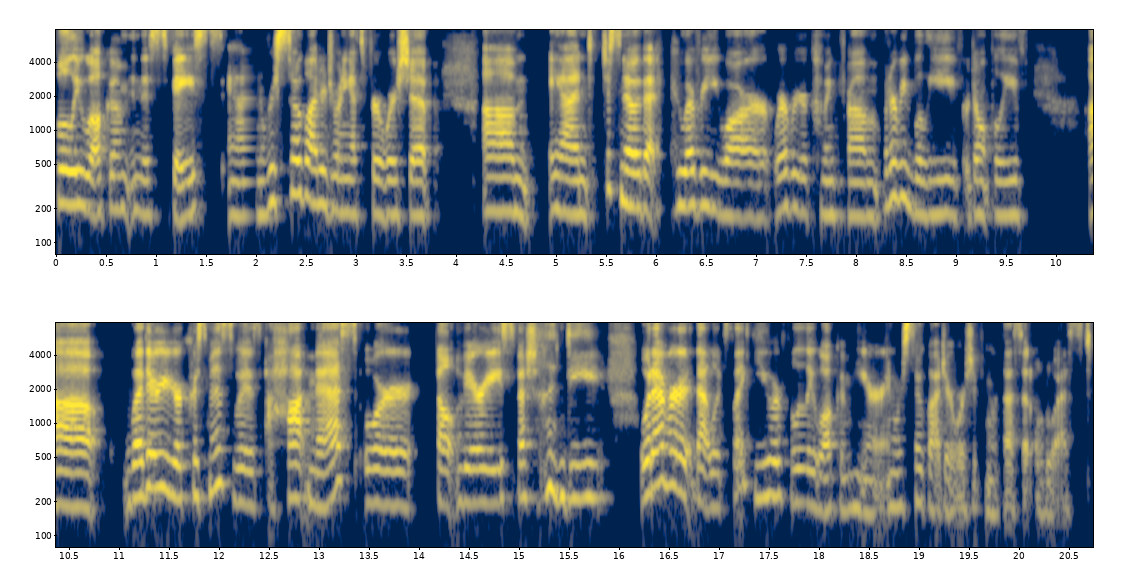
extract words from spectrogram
fully welcome in this space. And we're so glad you're joining us for worship. Um, and just know that whoever you are, wherever you're coming from, whatever you believe or don't believe, uh, whether your Christmas was a hot mess or felt very special indeed, whatever that looks like, you are fully welcome here. And we're so glad you're worshiping with us at Old West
